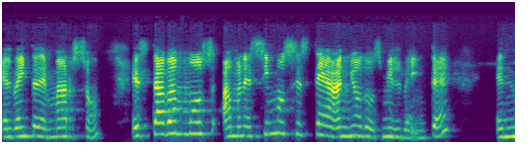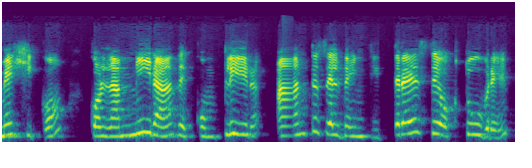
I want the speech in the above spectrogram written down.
el 20 de marzo, estábamos, amanecimos este año 2020 en México con la mira de cumplir antes del 23 de octubre,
